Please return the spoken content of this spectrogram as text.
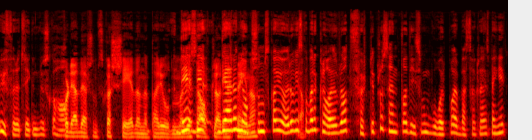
uføretrygden du skal ha. For det er det som skal skje i denne perioden med det, disse avklaringspengene? det er en jobb som skal gjøre. og Vi skal være klar over at 40% av de som går på arbeidsavklaringspenger,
